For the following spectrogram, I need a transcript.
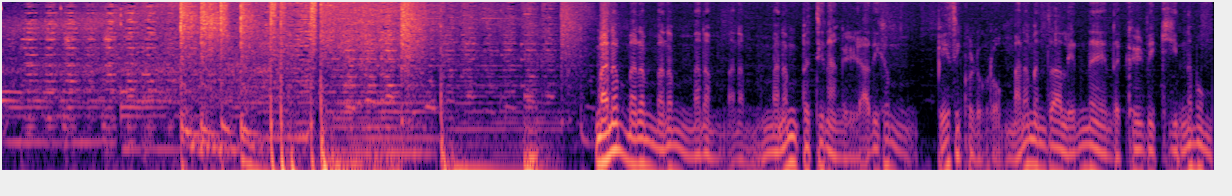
Bye. மனம் மனம் மனம் மனம் மனம். மனம் பற்றி நாங்கள் அதிகம் பேசிக் கொள்கிறோம் மனம் என்றால் என்ன என்ற கேள்விக்கு இன்னமும்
